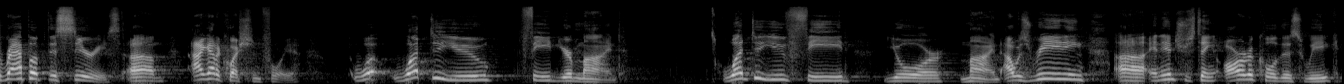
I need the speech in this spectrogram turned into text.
to wrap up this series, um, I got a question for you. What, what do you feed your mind? What do you feed your mind. I was reading uh, an interesting article this week.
